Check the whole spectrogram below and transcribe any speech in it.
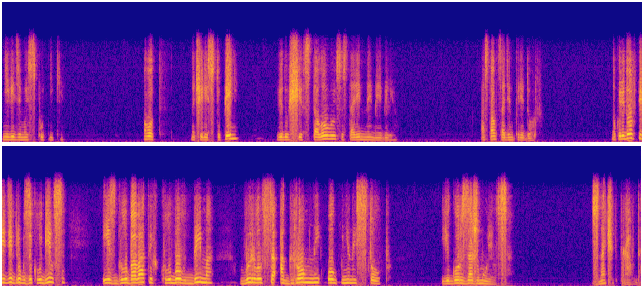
невидимые спутники. Вот начались ступени, ведущие в столовую со старинной мебелью. Остался один коридор. Но коридор впереди вдруг заклубился, и из голубоватых клубов дыма вырвался огромный огненный столб. Егор зажмурился. «Значит, правда»,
